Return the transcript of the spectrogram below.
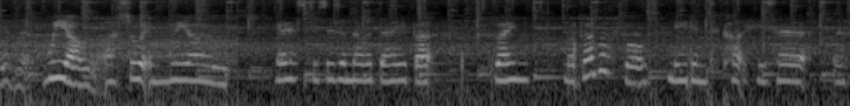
Is it Rio? I saw it in Rio. Yes, this is another day, but Brain, my brother for needing to cut his hair. Let's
